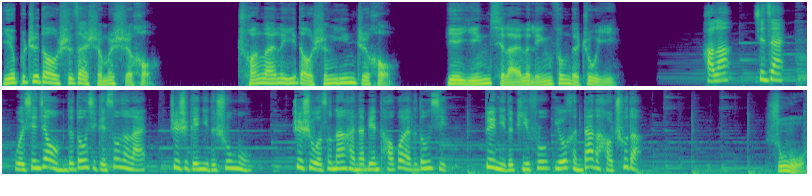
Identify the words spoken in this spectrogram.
也不知道是在什么时候，传来了一道声音之后，也引起来了林峰的注意。好了，现在我先将我们的东西给送上来。这是给你的书目，这是我从南海那边淘过来的东西，对你的皮肤有很大的好处的。书母，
